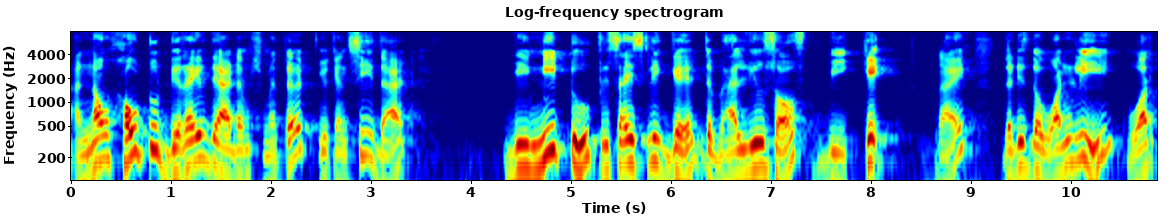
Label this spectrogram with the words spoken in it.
And now, how to derive the Adams method? You can see that we need to precisely get the values of B k right. That is the only work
